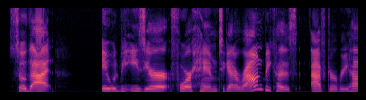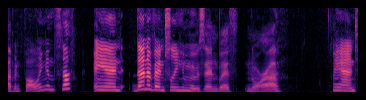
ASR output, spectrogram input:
so that it would be easier for him to get around because after rehab and falling and stuff. And then eventually he moves in with Nora. And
